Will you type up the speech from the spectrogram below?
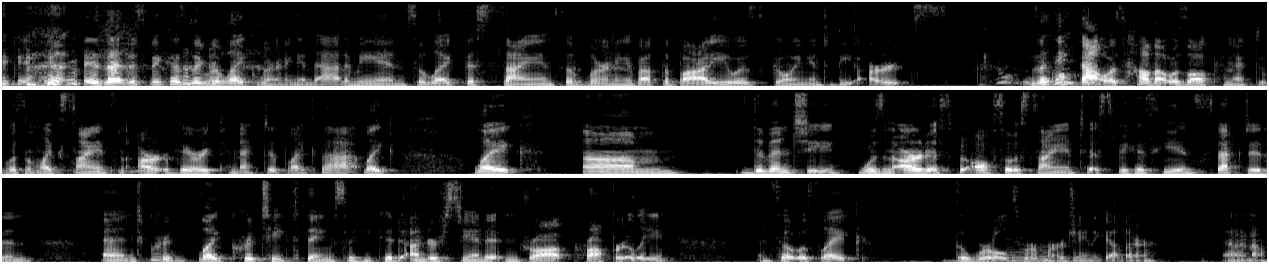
is that just because they were like learning anatomy and so like the science of learning about the body was going into the arts? I don't 'Cause I think that was how that was all connected. Wasn't like science and art very connected like that? Like, like um, Da Vinci was an artist but also a scientist because he inspected and and crit- like critiqued things so he could understand it and draw it properly. And so it was like the worlds were merging together. I don't know.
